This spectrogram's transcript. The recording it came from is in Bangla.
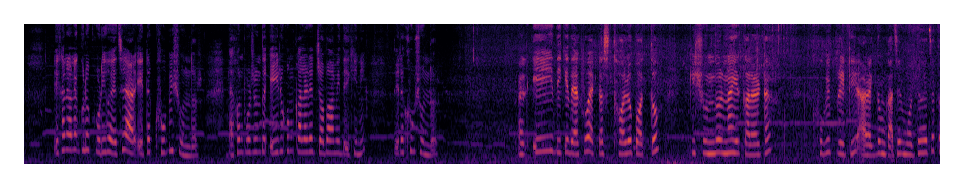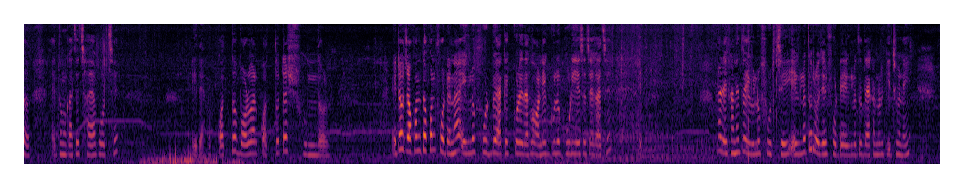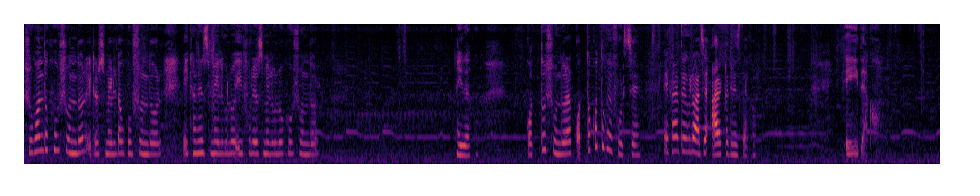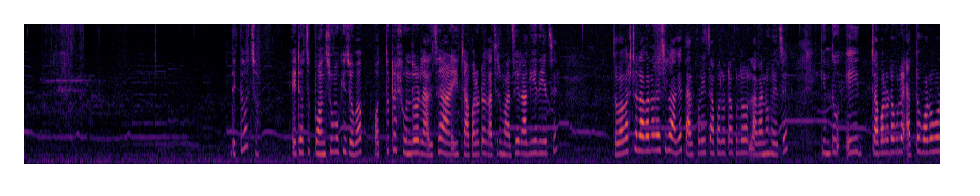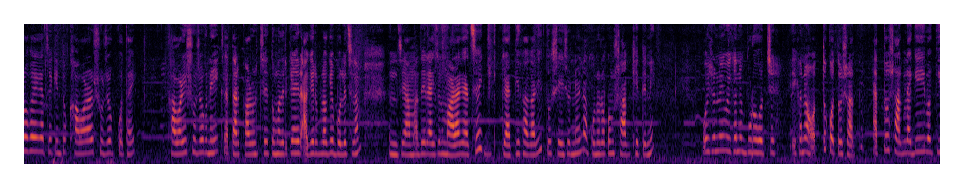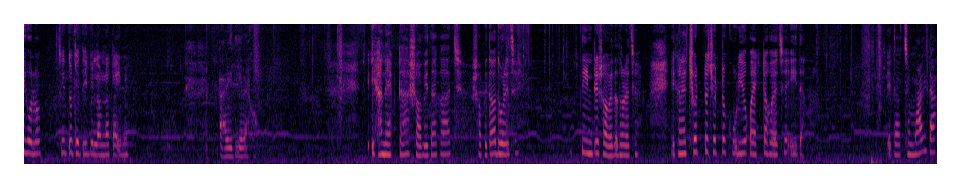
এখানে অনেকগুলো কুড়ি হয়েছে আর এটা খুবই সুন্দর। এখন পর্যন্ত এই রকম কালারের জবা আমি দেখিনি, তো এটা খুব সুন্দর। আর এই দিকে দেখো একটা স্থলপদ্ম, কি সুন্দর না এর কালারটা। খুবই প্রিটি আর একদম গাছের মধ্যে হয়েছে তো, একদম গাছের ছায়া পড়ছে। এই দেখো, কত বড় আর কতটা সুন্দর। এটাও যখন তখন ফোটে না, এগুলো ফুটবে এক এক করে। দেখো, অনেকগুলো কুড়ি এসেছে গাছে। আর এখানে তো এগুলো ফুটছেই। এগুলো তো রোজের ফোটে, এগুলো তো দেখানোর কিছু নেই। সুগন্ধ খুব সুন্দর, এটার স্মেলটাও খুব সুন্দর। এইখানের স্মেলগুলো, এই ফুলের স্মেলগুলো খুব সুন্দর। এই দেখো, কত সুন্দর আর কত কত হয়ে ফুটছে। এখানে তো এগুলো আছে। আর একটা জিনিস দেখো এই দেখো। দেখতে পাচ্ছ? এটা হচ্ছে পঞ্চমুখী জবা। কতটা সুন্দর লাগছে, আর এই চাপালোটা গাছের মাঝে লাগিয়ে দিয়েছে। জবা গাছটা লাগানো হয়েছিল আগে, তারপরে এই চাপালোটাগুলো লাগানো হয়েছে। কিন্তু এই চাপালোটাগুলো এত বড় বড় হয়ে গেছে, কিন্তু খাওয়ার আর সুযোগ কোথায়? খাওয়ারই সুযোগ নেই, তার কারণ হচ্ছে তোমাদেরকে এর আগের ব্লগে বলেছিলাম যে আমাদের একজন মারা গেছে, জ্ঞাতি ফাগারি তো সেই জন্যই না কোনো রকম শাক খেতে নেই। ওই জন্যই ওইখানে বুড়ো হচ্ছে। এখানে অত কত শাক? এত শাক লাগিয়েই বা কি হলো? সেই তো খেতেই পেলাম না টাইমে আর এইদিকে দেখো। এখানে একটা সবেদা গাছ, সবেদাও ধরেছে। তিনটে সবেদা ধরেছে। এখানে ছোট্ট ছোট্ট কুড়িও কয়েকটা হয়েছে। এই দেখো। এটা হচ্ছে মালটা।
